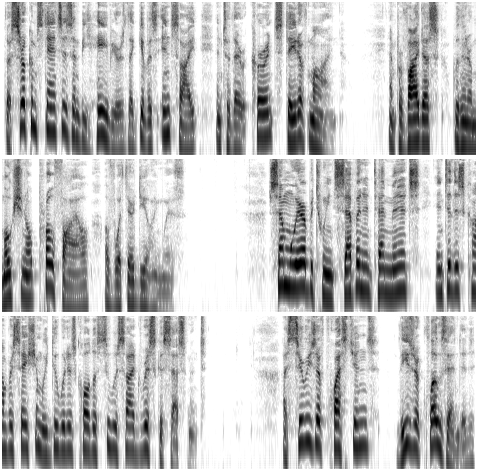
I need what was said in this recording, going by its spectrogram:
The circumstances and behaviors that give us insight into their current state of mind and provide us with an emotional profile of what they're dealing with. Somewhere between seven and ten minutes into this conversation, we do what is called a suicide risk assessment. A series of questions, these are close ended,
